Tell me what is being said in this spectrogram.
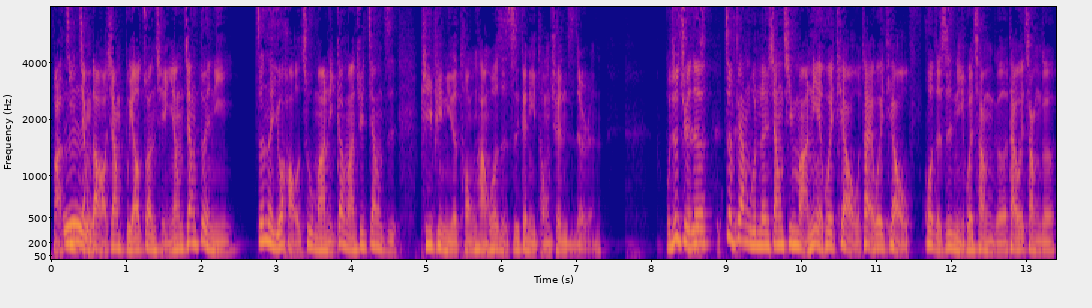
把自己讲到好像不要赚钱一样，这样对你。真的有好处吗？你干嘛去这样子批评你的同行或者是跟你同圈子的人？我就觉得这非常文人相亲嘛。你也会跳舞，他也会跳舞，或者是你会唱歌，他也会唱歌，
